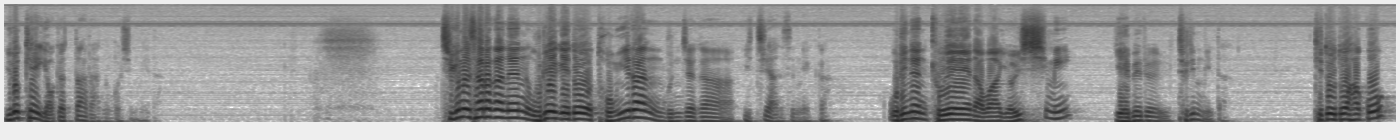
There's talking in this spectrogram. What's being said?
이렇게 여겼다라는 것입니다. 지금을 살아가는 우리에게도 동일한 문제가 있지 않습니까? 우리는 교회에 나와 열심히 예배를 드립니다. 기도도 하고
